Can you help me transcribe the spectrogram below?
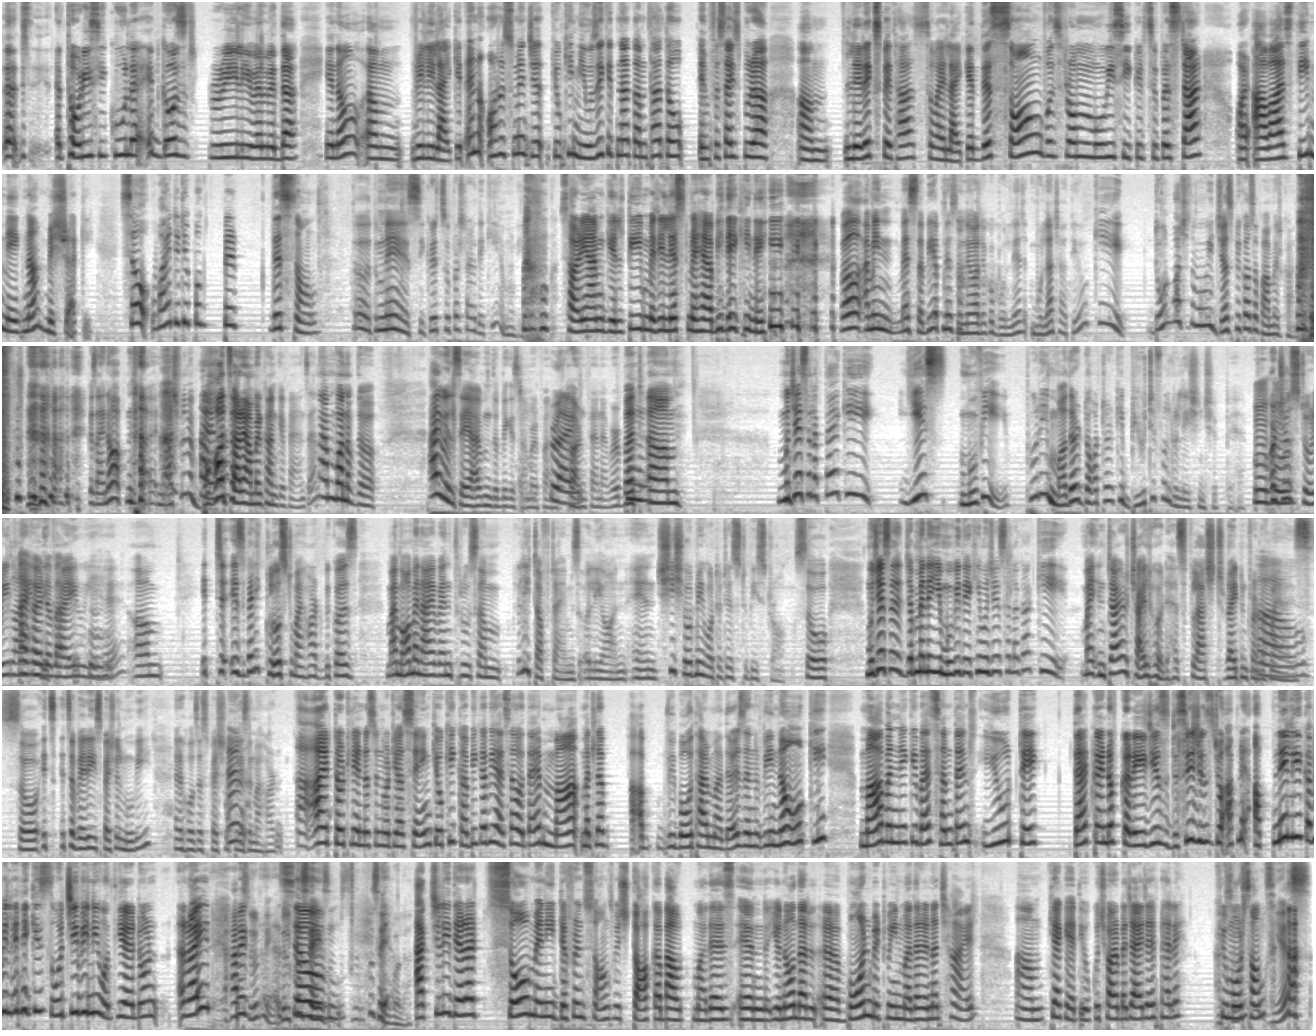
uh, थोड़ी सी कूल है। It goes really well with the you know really like it and और उसमें क्योंकि म्यूज़िक इतना कम था तो एम्फोसाइज पूरा लिरिक्स पे था so I like it this song was from movie secret superstar और आवाज़ थी मेघना मिश्रा की। So why did you pick this song तो तुमने सीक्रेट सुपरस्टार देखी है movie sorry I am guilty मेरी लिस्ट में है अभी देखी नहीं। वेल आई मीन मैं सभी अपने सुनने वाले को बोलने बोलना चाहती हूँ कि don't watch the movie just because of Aamir Khan because I know अपना नेशनल में बहुत सारे आमिर खान के फैंस हैं I am one of the I will say I am the biggest Aamir Khan fan ever but मुझे ऐसा लगता है कि ये मूवी पूरी मदर डॉटर की ब्यूटीफुल रिलेशनशिप पे है। और जो स्टोरी लाइन दिखाई हुई है it is very close to my heart because my mom and I went through some really tough times early on and she showed me what it is to be strong so मुझे ऐसा जब मैंने ये movie देखी मुझे ऐसा लगा कि my entire childhood has flashed right in front so it's it's a very special movie I totally understand what you are saying क्योंकि कभी कभी ऐसा होता है माँ मतलब अब we both are mothers and we know कि माँ बनने के बाद sometimes you take that kind of courageous decisions जो आपने अपने लिए कभी लेने की सोची भी नहीं होती है don't right actually there are so many different songs which talk about mothers and you know the bond between mother and a child क्या कहती हो? कुछ और बजाए जाए पहले? फ्यू मोर सॉन्ग्स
